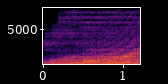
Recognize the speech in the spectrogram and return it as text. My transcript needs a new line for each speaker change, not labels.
Yeah.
